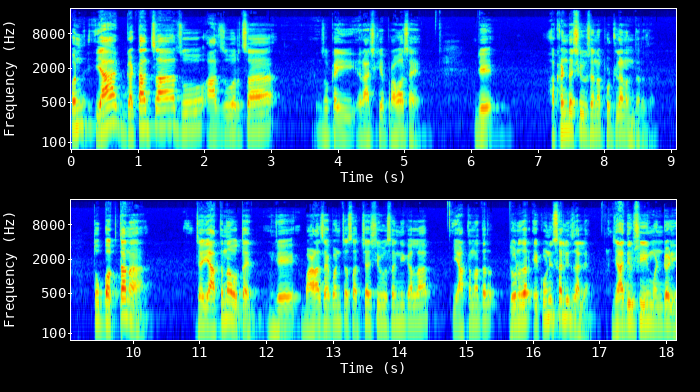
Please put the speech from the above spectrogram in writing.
पण या गटाचा जो आजवरचा जो काही राजकीय प्रवास आहे म्हणजे अखंड शिवसेना फुटल्यानंतरचा तो बघताना ज्या यातना होत आहेत म्हणजे बाळासाहेबांच्या सच्च्या शिवसैनिकाला यातना तर दोन हजार एकोणीस सालीच झाल्या. ज्या दिवशी ही मंडळी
